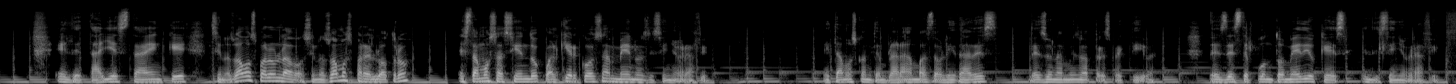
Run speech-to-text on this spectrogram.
El detalle está en que si nos vamos para un lado, si nos vamos para el otro, estamos haciendo cualquier cosa menos diseño gráfico. Necesitamos contemplar ambas dualidades desde una misma perspectiva, desde este punto medio que es el diseño gráfico.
